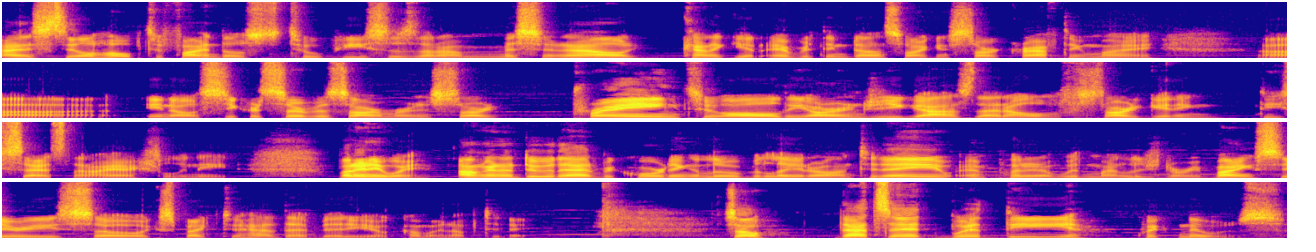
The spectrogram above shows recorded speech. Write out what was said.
I still hope to find those two pieces that I'm missing out kind of get everything done so I can start crafting my uh, you know secret service armor and start praying to all the RNG guys that I'll start getting these sets that I actually need. But anyway, I'm gonna do that recording a little bit later on today and put it with my Legendary Buying series, so expect to have that video coming up today. So, that's it with the quick news.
